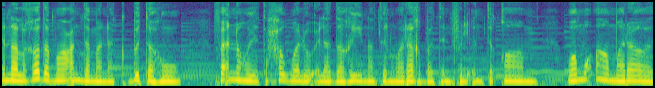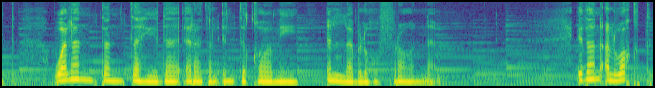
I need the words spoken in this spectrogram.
إن الغضب عندما نكبته فإنه يتحول إلى ضغينة ورغبة في الانتقام ومؤامرات ولن تنتهي دائرة الانتقام إلا بالغفران. اذا الوقت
